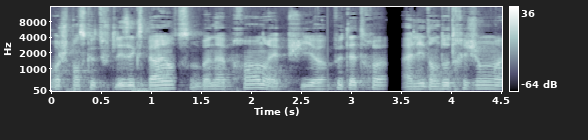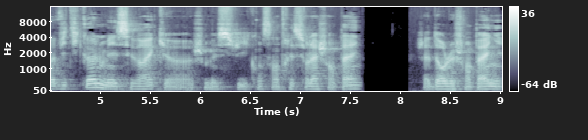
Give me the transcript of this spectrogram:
Moi, je pense que toutes les expériences sont bonnes à prendre et puis peut-être aller dans d'autres régions euh, viticoles, mais c'est vrai que je me suis concentré sur la Champagne. J'adore le Champagne.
